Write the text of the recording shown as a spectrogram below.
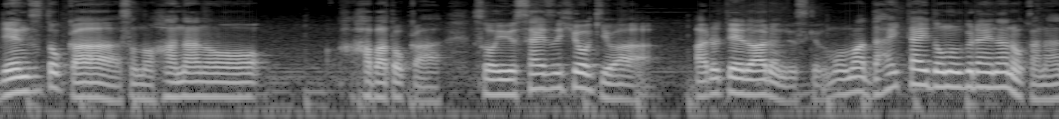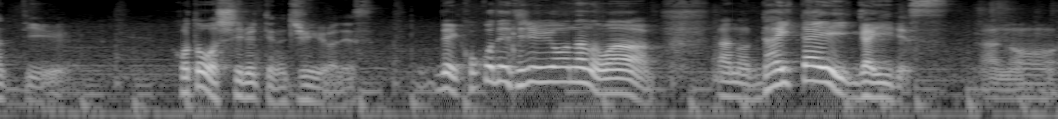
レンズとかその鼻の幅とかそういうサイズ表記はある程度あるんですけどもまあ大体どのぐらいなのかなっていうことを知るっていうのは重要です。でここで重要なのはあの大体がいいです。あの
